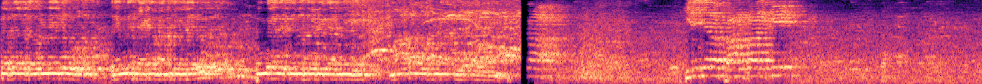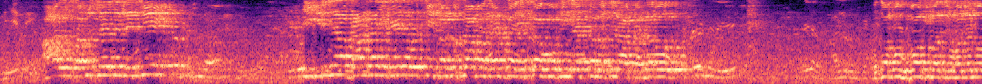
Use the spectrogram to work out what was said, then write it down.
పెద్దల గౌరవనీయులు రెవెన్యూ శాఖ మంత్రి గారు పొంగులేని శ్రీనివాసరెడ్డి గారిని మాట్లాడవలసిందిగా గిరిజన ప్రాంతానికి ఆరు సబ్ స్టేషన్లు ఇచ్చి ఈ గిరిజన ప్రాంతానికి నేనే వచ్చి సంస్థాపన చేస్తా ఇస్తా ఓపెనింగ్ చేస్తా వచ్చిన పెద్దలు ఉప ఉప ముఖ్యమంత్రి వర్యులు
